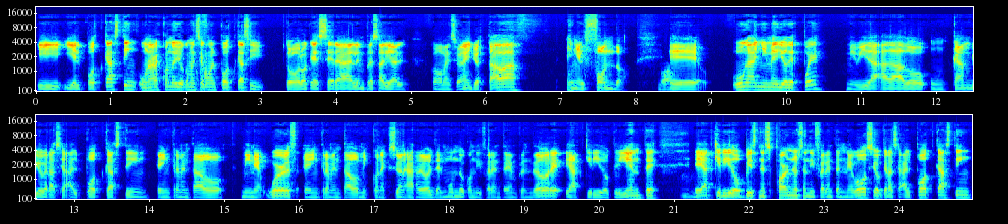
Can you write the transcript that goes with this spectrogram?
Y, el podcasting, una vez cuando yo comencé con el podcast y todo lo que era el empresarial, como mencioné, yo estaba en el fondo. Eh, un año y medio después, mi vida ha dado un cambio gracias al podcasting, he incrementado mi net worth, he incrementado mis conexiones alrededor del mundo con diferentes emprendedores, he adquirido clientes, he adquirido business partners en diferentes negocios gracias al podcasting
